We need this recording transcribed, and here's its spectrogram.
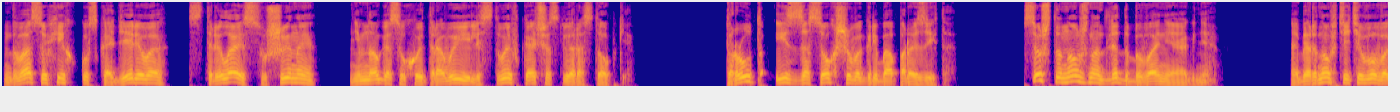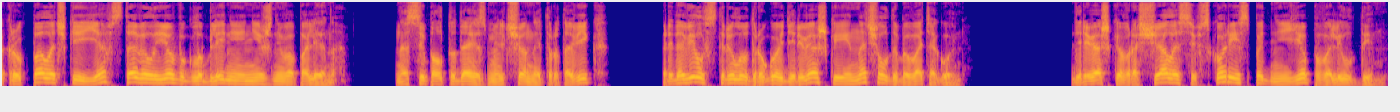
Два сухих куска дерева, стрела из сушины, немного сухой травы и листвы в качестве растопки. Труд из засохшего гриба-паразита. Все, что нужно для добывания огня. Обернув тетиву вокруг палочки, я вставил ее в углубление нижнего полена, насыпал туда измельченный трутовик, придавил в стрелу другой деревяшкой и начал добывать огонь. Деревяшка вращалась, и вскоре из-под нее повалил дым.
